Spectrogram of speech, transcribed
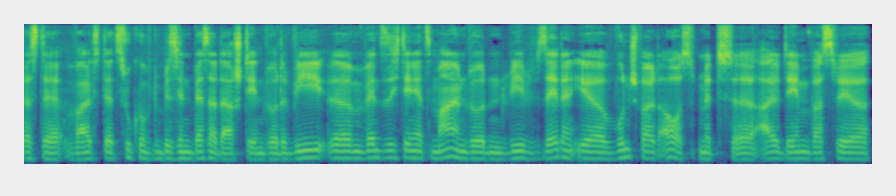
Dass der Wald der Zukunft ein bisschen besser dastehen würde. Wie, ähm, wenn Sie sich den jetzt malen würden, wie sähe denn Ihr Wunschwald aus mit äh, all dem, was wir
